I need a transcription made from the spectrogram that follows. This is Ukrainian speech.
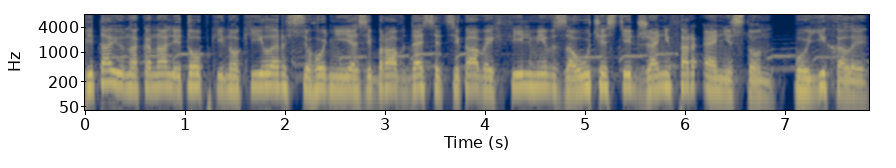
Вітаю на каналі Топ Кіно Кілер. Сьогодні я зібрав 10 цікавих фільмів за участі Дженніфер Еністон. Поїхали!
